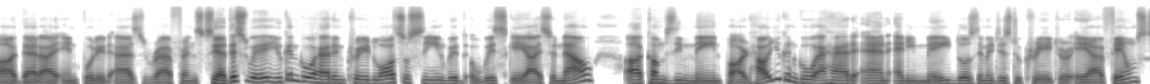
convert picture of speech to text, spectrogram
uh, that I inputted as reference. So yeah, this way you can go ahead and create lots of scene with Whisk AI. So now uh, comes the main part how you can go ahead and animate those images to create your ai films.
